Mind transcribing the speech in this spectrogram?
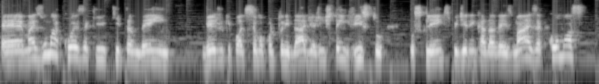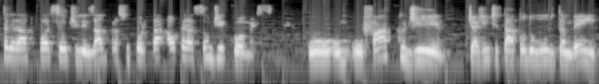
É, mas uma coisa que, que também vejo que pode ser uma oportunidade, a gente tem visto os clientes pedirem cada vez mais, é como o acelerato pode ser utilizado para suportar a operação de e-commerce. O, o, o, fato de, de a gente estar tá, todo mundo também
